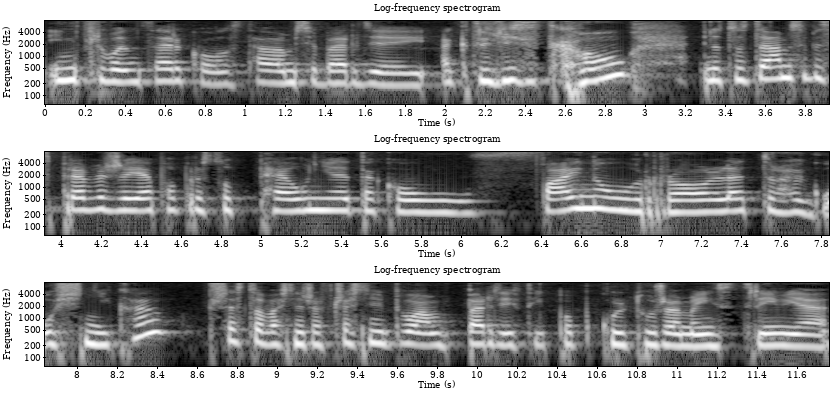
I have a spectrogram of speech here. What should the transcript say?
influencerką stałam się bardziej aktywistką, no to zdałam sobie sprawę, że ja po prostu pełnię taką fajną rolę trochę głośnika, przez to właśnie, że wcześniej byłam bardziej w tej popkulturze, mainstreamie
